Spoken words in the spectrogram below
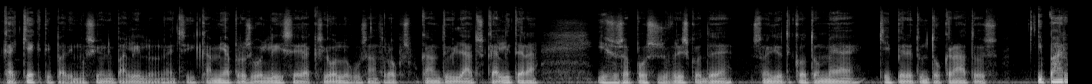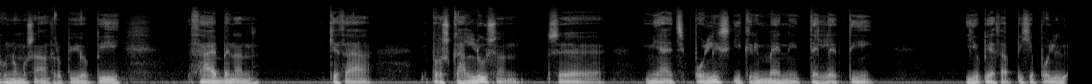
κακέκτυπα δημοσίων υπαλλήλων έτσι, καμία προσβολή σε αξιόλογους ανθρώπους που κάνουν τη δουλειά τους καλύτερα ίσως από όσους βρίσκονται στον ιδιωτικό τομέα και υπηρετούν το κράτος. Υπάρχουν όμως άνθρωποι οι οποίοι θα έμπαιναν και θα προσκαλούσαν σε μια έτσι πολύ συγκεκριμένη τελετή η οποία θα πήγε πολύ,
